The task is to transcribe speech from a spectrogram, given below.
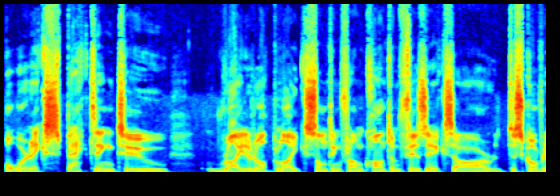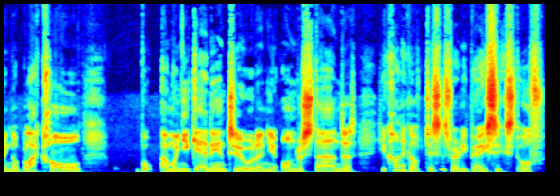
but we're expecting to write it up like something from quantum physics or discovering a black hole. But and when you get into it and you understand it, you kind of go, "This is very basic stuff."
